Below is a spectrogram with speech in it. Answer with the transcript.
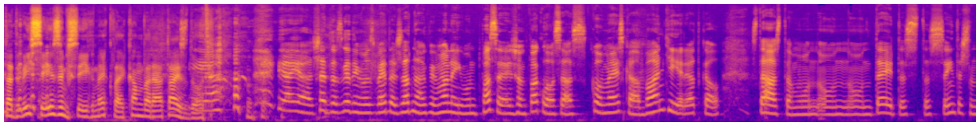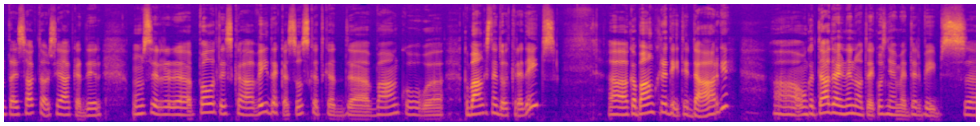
tad visi izmisīgi meklē, kam varētu aizdot. Jā, jā, jā. šādos gadījumos Pēters atnāk pie maniem un pasēž un paklausās, ko mēs kā banķieri atkal stāstam, un, un, un te ir tas, tas interesantais faktors, jā, kad ir, mums ir uh, politiskā vide, kas uzskata, ka, uh, banku, uh, ka bankas nedod kredītus, ka banku kredīti ir dārgi, Uh, un ka tādēļ nenotiek uzņēmējdarbības uh,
